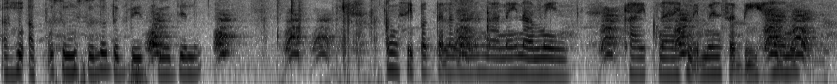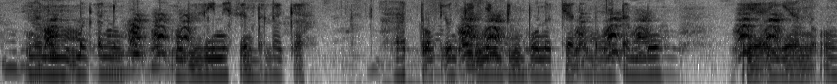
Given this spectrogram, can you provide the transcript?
Ang apo sumusunod ang video din. oh. Ang sipag talaga ng nanay namin. Kahit na hindi mo yan sabihan na mag ano, maglinis yan talaga. At unti-unti niyang binubunot yan ang mga damo. Kaya yan, oo.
